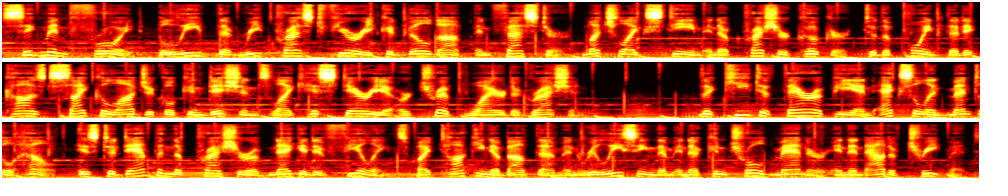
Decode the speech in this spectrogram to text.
Sigmund Freud believed that repressed fury could build up and fester, much like steam in a pressure cooker, to the point that it caused psychological conditions like hysteria or trip-wired aggression. The key to therapy and excellent mental health is to dampen the pressure of negative feelings by talking about them and releasing them in a controlled manner in and out of treatment.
